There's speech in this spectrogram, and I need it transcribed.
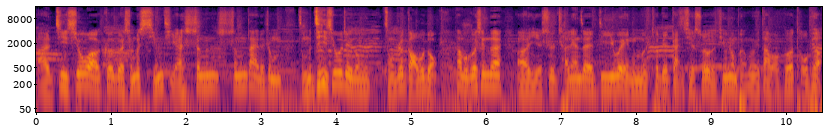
啊进修啊，各个什么形体啊、声声带的这么怎么进修这东西，总之搞不懂。大宝哥现在呃也是蝉联在第一位，那么特别感谢所有的听众朋友们为大宝哥投票。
